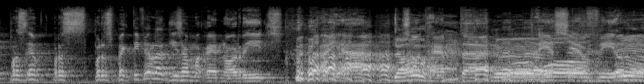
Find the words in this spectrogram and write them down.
pers- pers- perspektifnya lagi sama kayak Norwich, kayak. Southampton, kayak Sheffield, iya.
